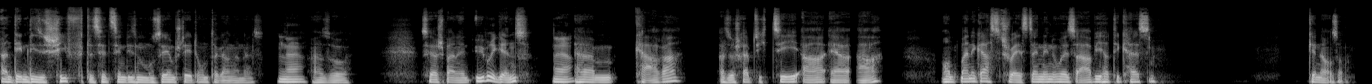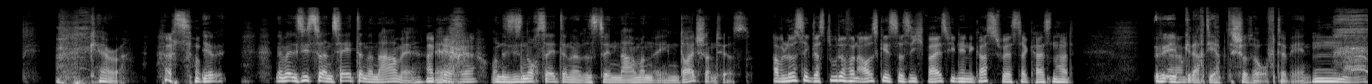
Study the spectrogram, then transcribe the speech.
an dem dieses Schiff, das jetzt in diesem Museum steht, untergegangen ist. Naja, Also sehr spannend. Übrigens, naja. ähm, Cara, also schreibt sich C-A-R-A, und meine Gastschwester in den USA, wie hat die geheißen? Genauso. Cara. Ach so. Ja, weil es ist so ein seltener Name. Okay, ja. ja. Und es ist noch seltener, dass du den Namen in Deutschland hörst. Aber lustig, dass du davon ausgehst, dass ich weiß, wie deine Gastschwester geheißen hat. Ich Ähm. habe gedacht, ihr habt das schon so oft erwähnt. Na,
